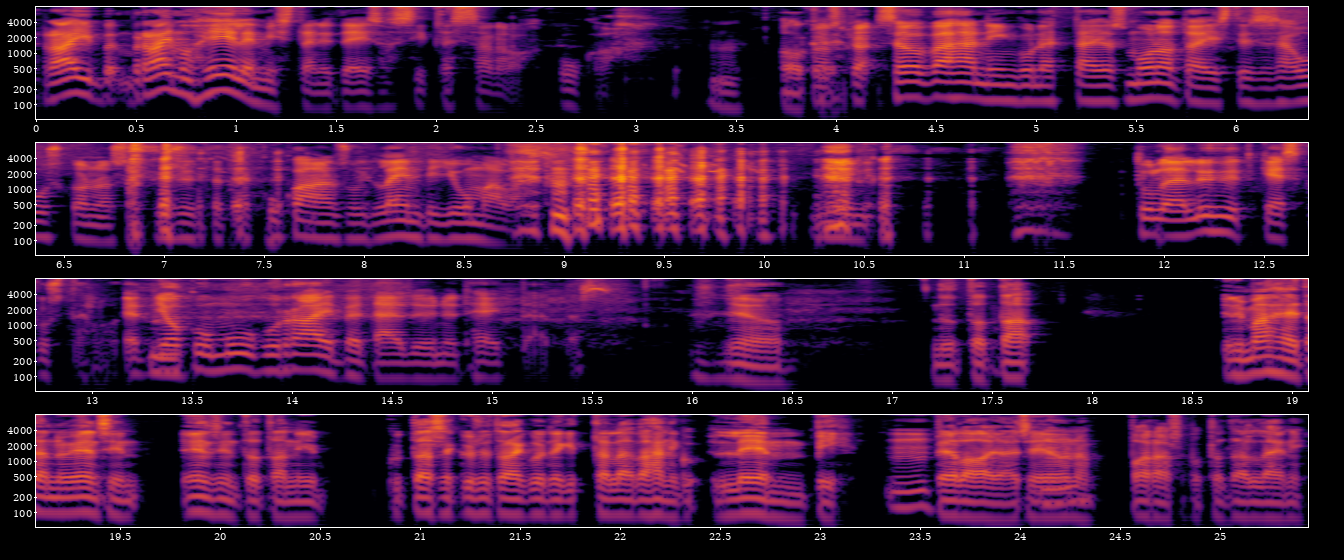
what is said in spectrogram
Rai, Raimo Helmistä nyt ei saa sitten sanoa kukaan. Okay. Koska se on vähän niin kuin, että jos monoteistisessa uskonnossa kysyt, että kuka on sun lempijumala, niin tulee lyhyt keskustelu. Että joku muu kuin Raipe täytyy nyt heittää tässä. Joo. No tota, niin mä heitän nyt ensin, ensin tota, niin, kun tässä kysytään kuitenkin tällä vähän niin kuin lempi Mm. pelaaja, ja se ei ole aina paras, mutta tällä niin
